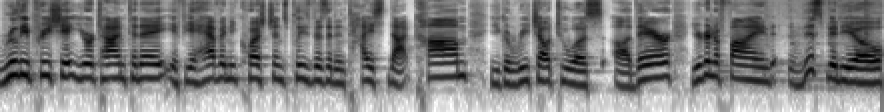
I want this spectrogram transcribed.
Really appreciate your time today. If you have any questions, please visit entice.com. You can reach out to us uh, there. You're going to find this video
